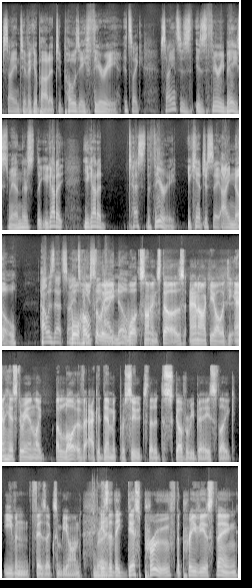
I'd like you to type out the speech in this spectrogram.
scientific about it to pose a theory it's like science is is theory based man there's you gotta you gotta test the theory you can't just say i know. How is that science Well, when you say, I hopefully, know what science does, and archaeology and history, and like a lot of academic pursuits that are discovery based, like even physics and beyond, right, is that they disprove the previous thing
